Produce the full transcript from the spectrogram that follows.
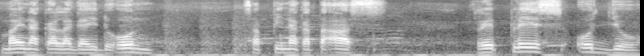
may nakalagay doon sa pinakataas. Replace audio.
